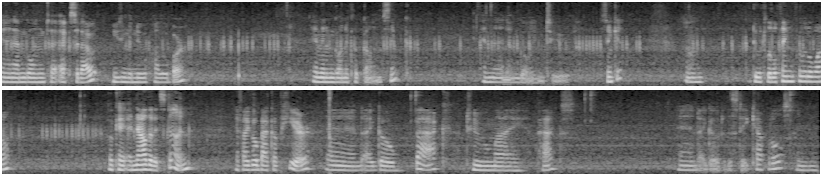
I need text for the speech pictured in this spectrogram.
and I'm going to exit out using the new Holo bar and then I'm going to click on sync and then I'm going to sync it. Um, do its little thing for a little while. Okay, and now that it's done, if I go back up here and I go back to my packs and I go to the state capitals and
